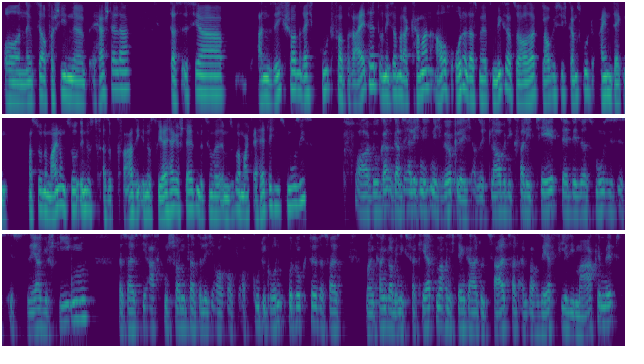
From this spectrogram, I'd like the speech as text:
Und da gibt es ja auch verschiedene Hersteller. Das ist ja an sich schon recht gut verbreitet. Und ich sage mal, da kann man auch, ohne dass man jetzt einen Mixer zu Hause hat, glaube ich, sich ganz gut eindecken. Hast du eine Meinung zu Industrie, also quasi industriell hergestellten beziehungsweise im Supermarkt erhältlichen Smoothies? Oh, du, ganz ehrlich, nicht, nicht wirklich. Also ich glaube, die Qualität der, dieser Smoothies ist, ist sehr gestiegen. Das heißt, die achten schon tatsächlich auch auf, auf gute Grundprodukte. Das heißt, man kann, glaube ich, nichts verkehrt machen. Ich denke halt, du zahlst halt einfach sehr viel die Marke mit.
